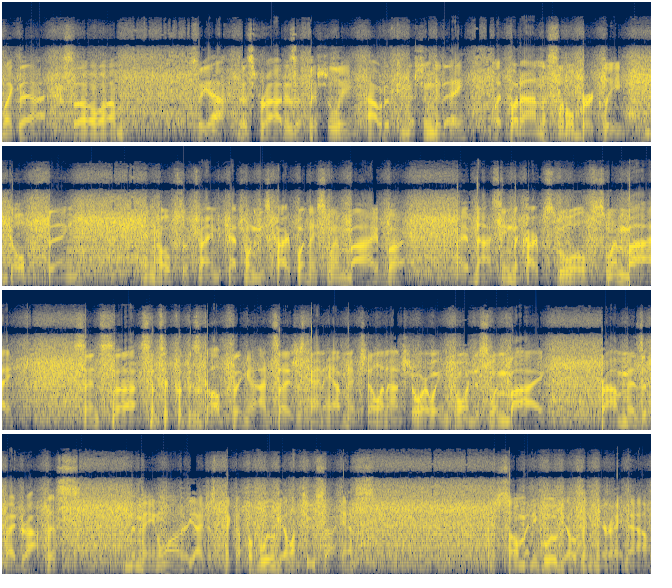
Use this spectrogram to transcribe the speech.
like that. So um, so yeah, this rod is officially out of commission today. I put on this little Berkley gulp thing in hopes of trying to catch one of these carp when they swim by, but I have not seen the carp school swim by since uh, since I put this gulp thing on. So I was just kind of having it chilling on shore waiting for one to swim by. Problem is if I drop this in the main water, I just pick up a bluegill in two seconds. There's so many bluegills in here right now.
